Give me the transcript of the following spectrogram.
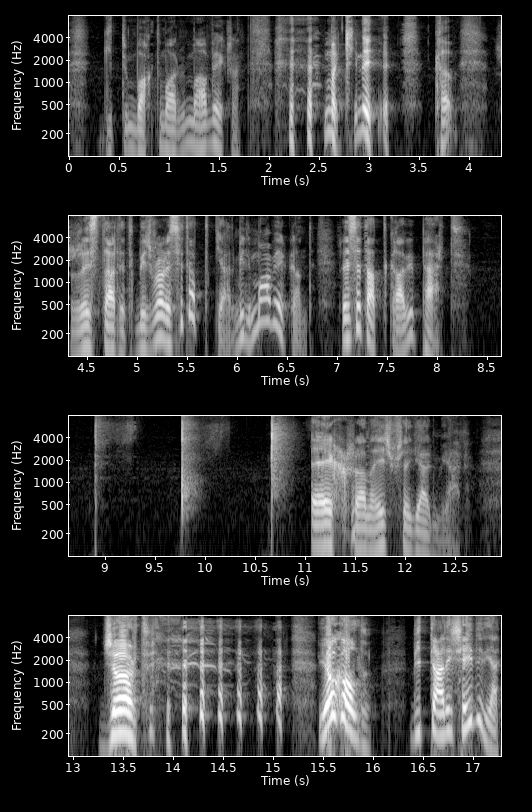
Gittim baktım harbi mavi ekran. Makineyi restart ettik. Mecburen reset attık yani. Bilin mavi ekrandı. Reset attık abi pert. Ekrana hiçbir şey gelmiyor abi. Cört. Yok oldu. Bir tane şeydir yani.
